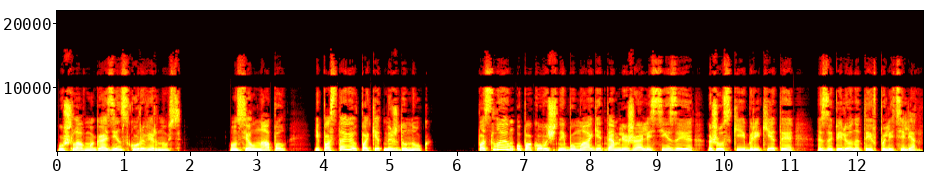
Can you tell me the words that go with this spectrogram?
«Ушла в магазин, скоро вернусь». Он сел на пол и поставил пакет между ног. Под слоем упаковочной бумаги там лежали сизые жесткие брикеты, запеленатые в полиэтилен.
